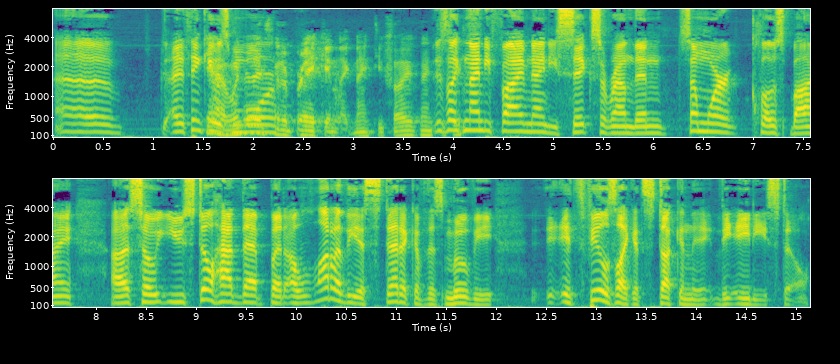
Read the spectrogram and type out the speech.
Uh, I think it Yeah, was when did it more. sort of break in like 95, 96? It's like 95, 96, around then, somewhere close by. Uh, so you still had that, but a lot of the aesthetic of this movie, it it feels like it's stuck in the, the 80s still.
